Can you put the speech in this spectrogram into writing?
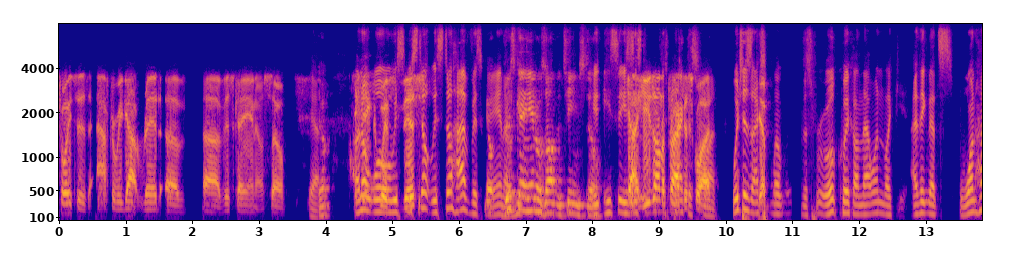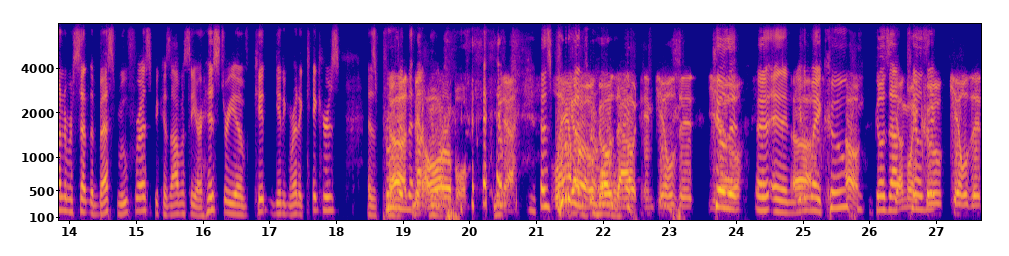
choices after we got rid of uh, Vizcaino. So. Yeah. Yep. I Oh no, well, with we, we still we still have No, Vizcaino. Vizcaino's on the team still. He, he's, he's Yeah, just- he's on the just practice squad. Which is actually well, just real quick on that one. Like I think that's 100% the best move for us because obviously our history of kid getting rid of kickers has proven it's that been horrible. Yeah. has proven Yeah, Lambo goes horrible. out and kills it. kills know. it, and, and Uh, Younghoe Koo oh, goes out, Younghoe kills it, kills it.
